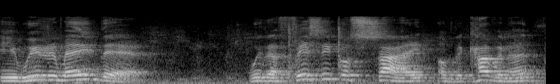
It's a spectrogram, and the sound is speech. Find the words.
if we remain there with a physical sign of the covenant,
